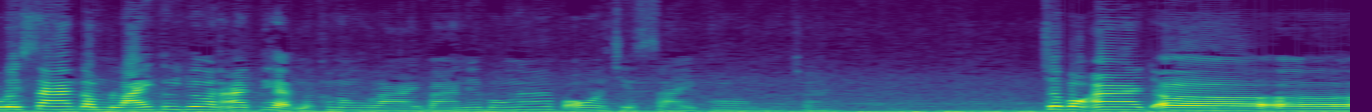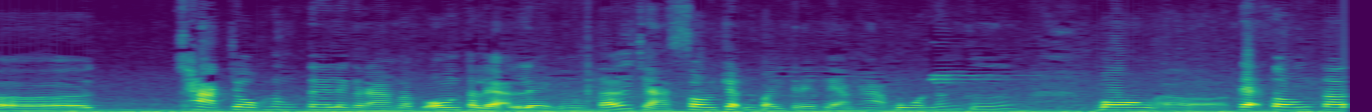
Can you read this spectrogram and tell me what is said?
ព្រោះដោយសារតម្លៃគឺយើងអាចប្រាប់នៅក្នុង live បានទេបងណាបងអូនអធិស្ឋានផងចាចុះបងអាចអឺអឺឆាតចូលក្នុង Telegram ដល់បងអូនតម្លាក់លេខហ្នឹងទៅចា0783554ហ្នឹងគឺបងតាក់តងទៅ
